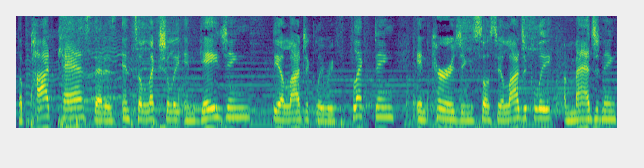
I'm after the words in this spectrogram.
the podcast that is intellectually engaging, theologically reflecting, encouraging sociologically imagining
